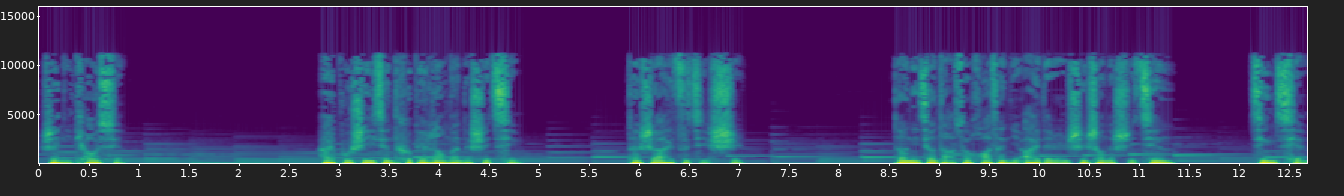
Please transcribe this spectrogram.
任你挑选。爱不是一件特别浪漫的事情，但是爱自己是。当你将打算花在你爱的人身上的时间、金钱、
